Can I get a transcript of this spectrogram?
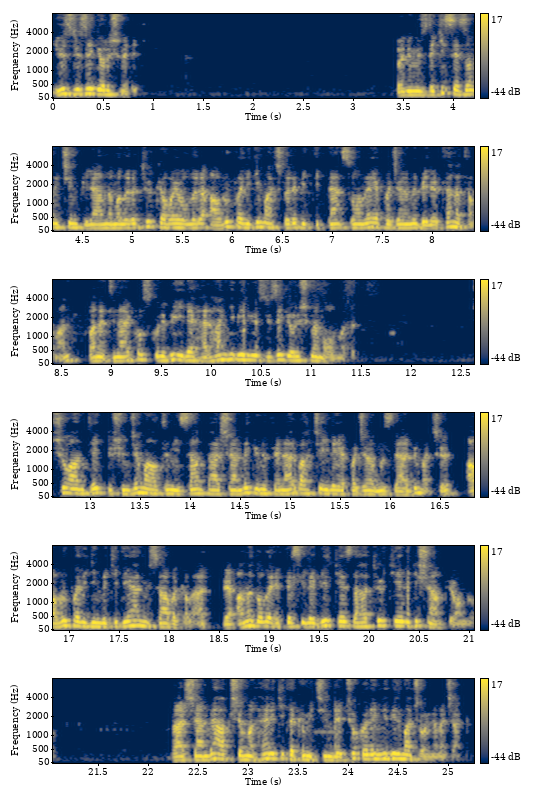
Yüz yüze görüşmedik. Önümüzdeki sezon için planlamaları Türk Hava Yolları Avrupa Ligi maçları bittikten sonra yapacağını belirten Ataman, Panathinaikos kulübü ile herhangi bir yüz yüze görüşmem olmadı. Şu an tek düşüncem 6 Nisan Perşembe günü Fenerbahçe ile yapacağımız derbi maçı, Avrupa Ligi'ndeki diğer müsabakalar ve Anadolu Efes ile bir kez daha Türkiye Ligi şampiyonluğu. Perşembe akşamı her iki takım için de çok önemli bir maç oynanacak.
